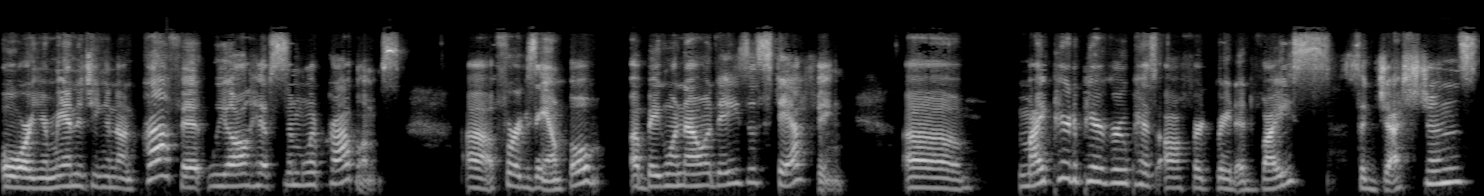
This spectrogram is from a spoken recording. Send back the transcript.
or you're managing a nonprofit, we all have similar problems. Uh, for example, a big one nowadays is staffing. Uh, my peer to peer group has offered great advice, suggestions,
